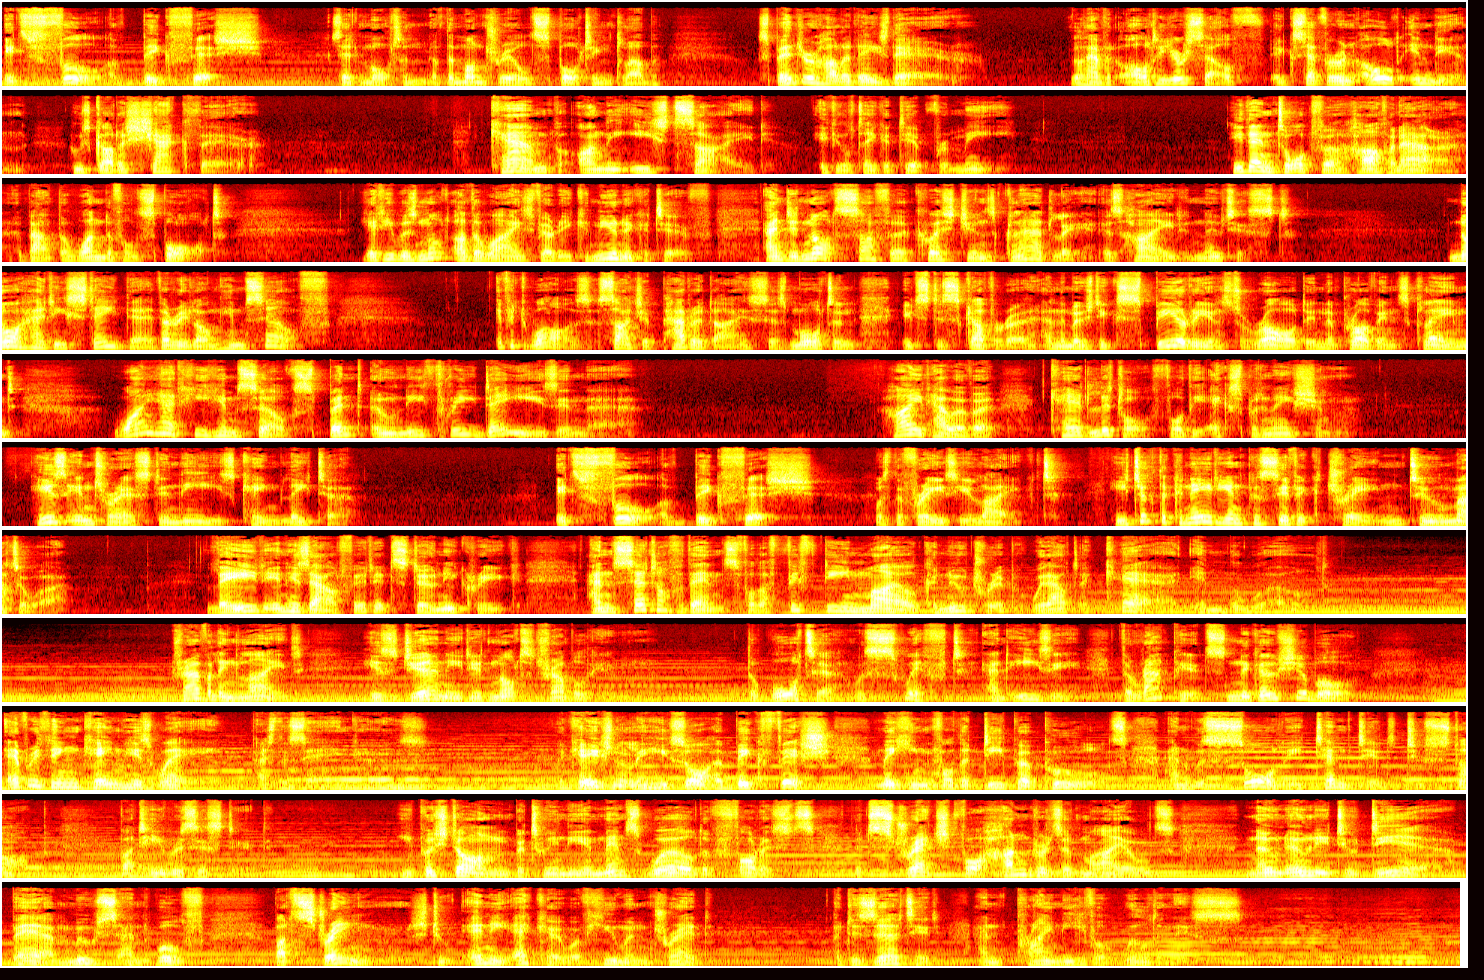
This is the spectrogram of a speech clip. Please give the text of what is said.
It's full of big fish, said Morton of the Montreal Sporting Club. Spend your holidays there. You'll have it all to yourself, except for an old Indian who's got a shack there. Camp on the east side, if you'll take a tip from me. He then talked for half an hour about the wonderful sport. Yet he was not otherwise very communicative, and did not suffer questions gladly, as Hyde noticed. Nor had he stayed there very long himself. If it was such a paradise as Morton, its discoverer and the most experienced rod in the province, claimed, why had he himself spent only three days in there? Hyde, however, cared little for the explanation. His interest in these came later. It's full of big fish, was the phrase he liked. He took the Canadian Pacific train to Mattawa, laid in his outfit at Stony Creek, and set off thence for the 15 mile canoe trip without a care in the world. Travelling light, his journey did not trouble him. The water was swift and easy, the rapids negotiable. Everything came his way, as the saying goes. Occasionally he saw a big fish making for the deeper pools and was sorely tempted to stop, but he resisted. He pushed on between the immense world of forests that stretched for hundreds of miles, known only to deer, bear, moose, and wolf, but strange to any echo of human tread, a deserted and primeval wilderness.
